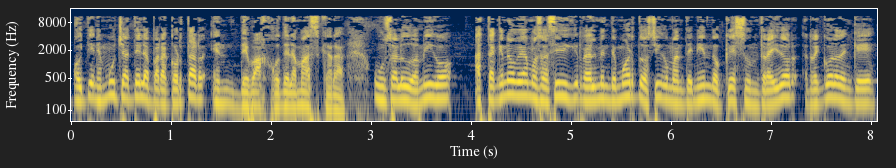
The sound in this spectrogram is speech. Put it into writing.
Hoy tienes mucha tela para cortar en debajo de la máscara. Un saludo amigo. Hasta que no veamos a Siddiq realmente muerto, sigo manteniendo que es un traidor. Recuerden que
